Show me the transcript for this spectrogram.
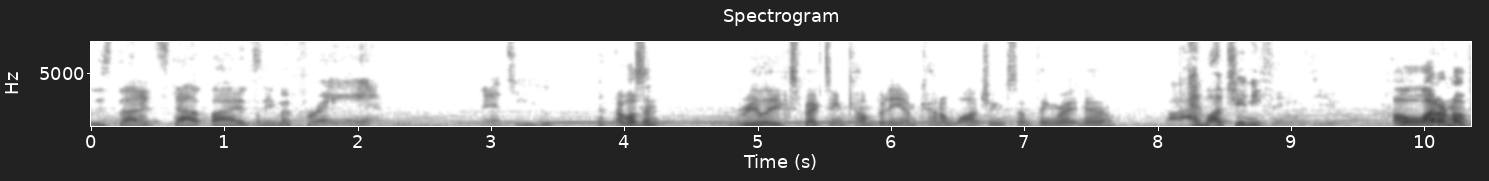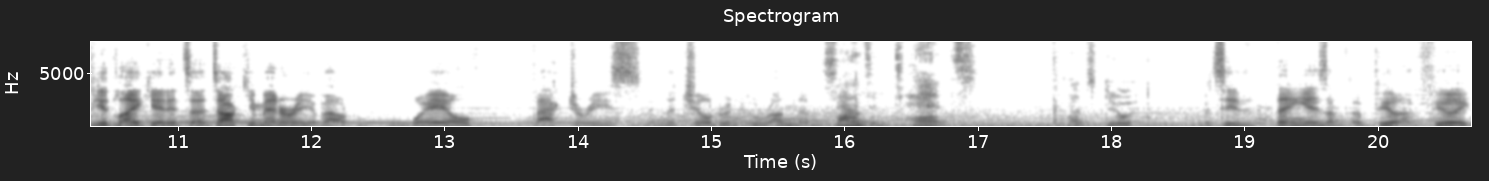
Just thought I'd stop by and see my friend. That's you. I wasn't really expecting company. I'm kind of watching something right now. I'd watch anything with you. Oh, I don't know if you'd like it. It's a documentary about whale factories and the children who run them. Sounds intense. Let's do it. But see, the thing is, I'm, I feel I'm feeling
